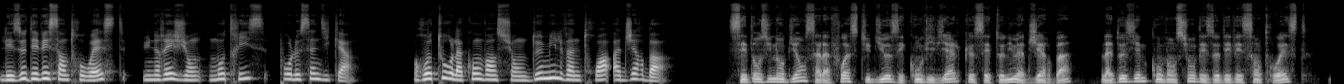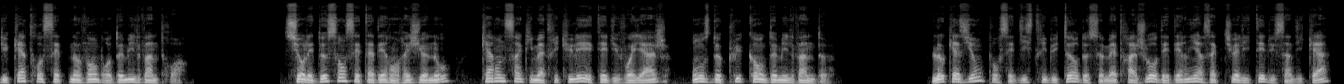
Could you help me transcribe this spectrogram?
Les EDV Centre-Ouest, une région motrice pour le syndicat. Retour la convention 2023 à Djerba. C'est dans une ambiance à la fois studieuse et conviviale que s'est tenue à Djerba, la deuxième convention des EDV Centre-Ouest, du 4 au 7 novembre 2023. Sur les 207 adhérents régionaux, 45 immatriculés étaient du voyage, 11 de plus qu'en 2022. L'occasion pour ces distributeurs de se mettre à jour des dernières actualités du syndicat,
